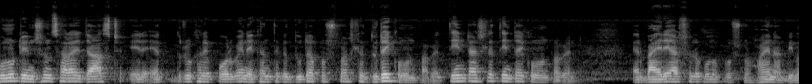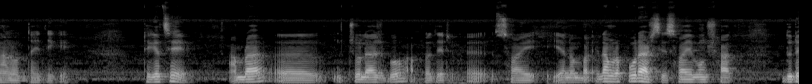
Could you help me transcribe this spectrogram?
কোনো টেনশন ছাড়াই জাস্ট এর এতটুকু খালি পড়বেন, এখান থেকে দুটো প্রশ্ন আসলে দুটাই কমন পাবেন। তিনটা আসলে তিনটাই কমন পাবেন। এর বাইরে আসলে কোনো প্রশ্ন হয় না বিমান অধ্যায় থেকে। ঠিক আছে? আমরা চলে আসব আপনাদের ছয় ইয়া নাম্বার এটা আমরা পড়ে আসছি, ছয় এবং সাত। দুটো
